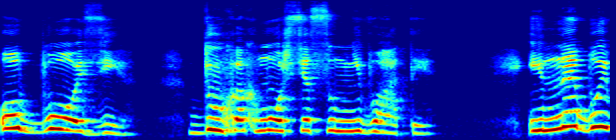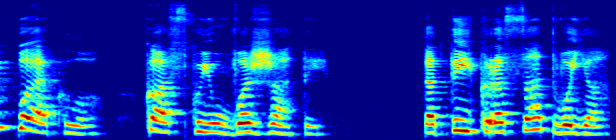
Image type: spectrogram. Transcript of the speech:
О Бозі, духах можся сумнівати, і небо й пекло казкою вважати. Та ти й краса твоя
